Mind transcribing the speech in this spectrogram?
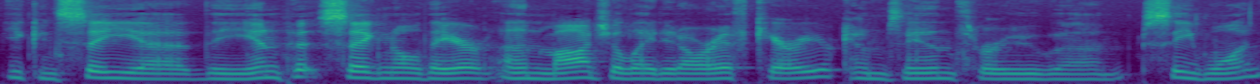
You can see uh, the input signal there, unmodulated RF carrier, comes in through um, C1.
